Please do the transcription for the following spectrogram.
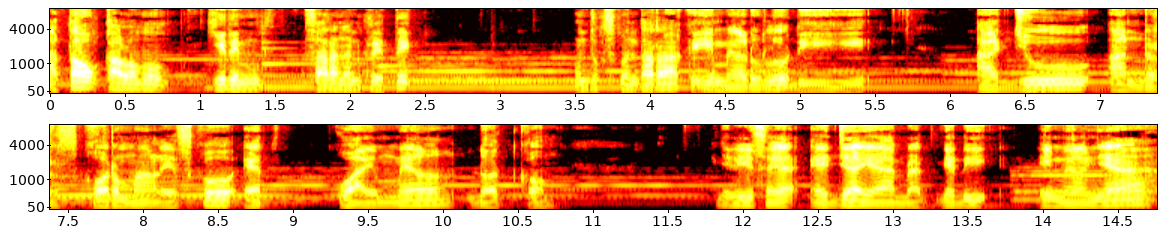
Atau kalau mau kirim saran dan kritik untuk sementara ke email dulu di aju underscore malesco at ymail.com jadi saya eja ya berat jadi emailnya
